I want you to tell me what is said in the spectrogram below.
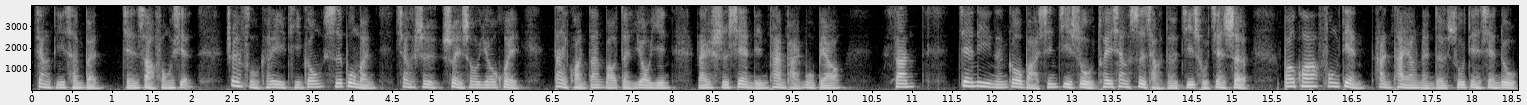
降低成本，减少风险。政府可以提供私部门，像是税收优惠。贷款担保等诱因来实现零碳排目标。三、建立能够把新技术推向市场的基础建设，包括风电和太阳能的输电线路、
